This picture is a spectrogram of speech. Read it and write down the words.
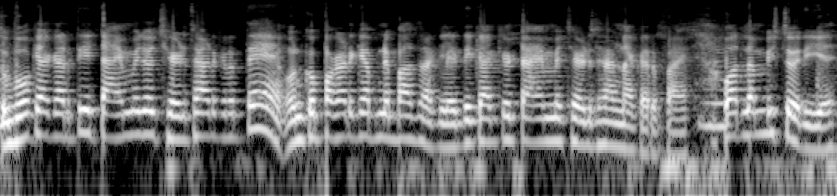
तो वो क्या करती है टाइम में जो छेड़छाड़ करते हैं उनको पकड़ के अपने पास रख लेती है ताकि टाइम में छेड़छाड़ ना कर पाए। बहुत लंबी स्टोरी है।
